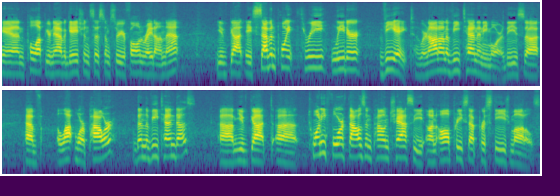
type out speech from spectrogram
and pull up your navigation systems through your phone right on that. You've got a 7.3 liter V8. We're not on a V10 anymore. These uh, have a lot more power than the V10 does. Um, you've got uh, 24,000 pound chassis on all Precept Prestige models.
